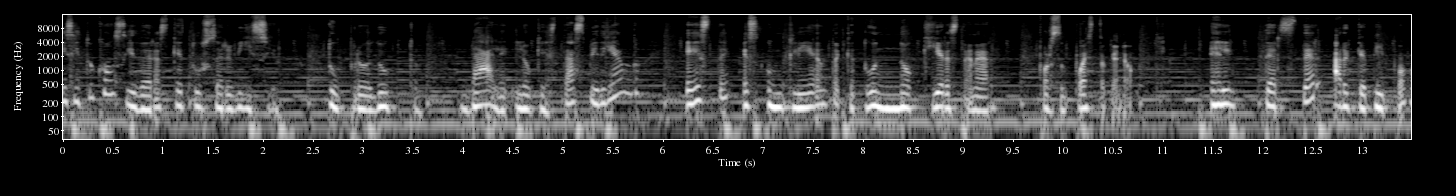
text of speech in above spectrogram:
Y si tú consideras que tu servicio, tu producto, vale lo que estás pidiendo, este es un cliente que tú no quieres tener. Por supuesto que no. El tercer arquetipo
